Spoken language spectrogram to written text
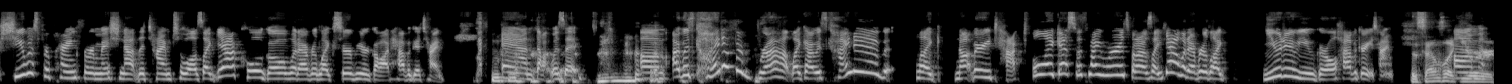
she was preparing for a mission at the time too. I was like, yeah, cool, go, whatever, like serve your God, have a good time. And that was it. Um, I was kind of a brat. Like I was kind of like not very tactful, I guess, with my words, but I was like, yeah, whatever, like you do you girl. Have a great time. It sounds like um, you were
